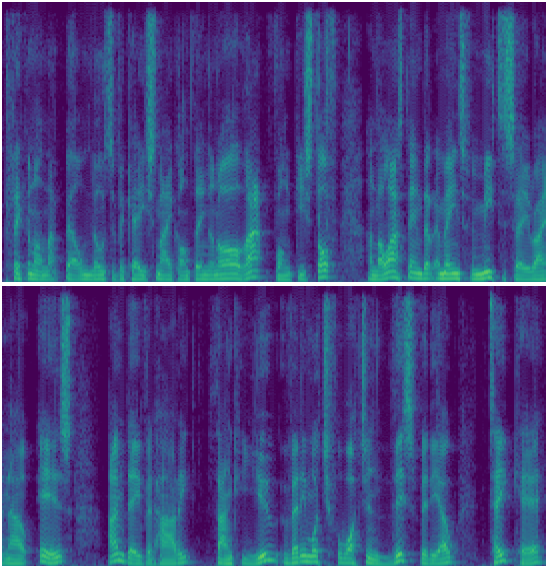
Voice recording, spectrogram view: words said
clicking on that bell notification icon thing and all that funky stuff. And the last thing that remains for me to say right now is I'm David Harry. Thank you very much for watching this video. Take care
